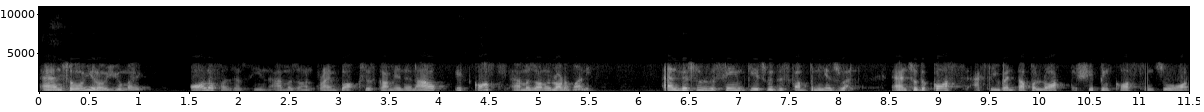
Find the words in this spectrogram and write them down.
And so, you know, you might all of us have seen Amazon Prime boxes come in and out. It costs Amazon a lot of money. And this was the same case with this company as well. And so the costs actually went up a lot, the shipping costs and so on,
